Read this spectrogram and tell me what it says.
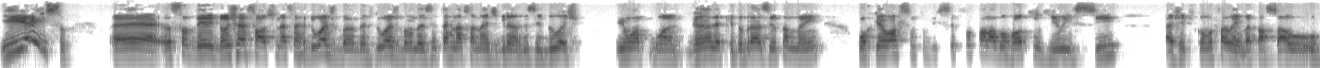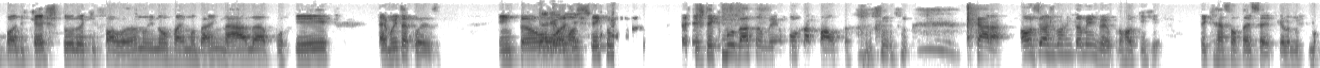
E é isso. É, eu só dei dois ressaltos nessas duas bandas, duas bandas internacionais grandes e duas e uma, uma grande aqui do Brasil também, porque o assunto de se for falar do Rock in Rio em si, a gente, como eu falei, vai passar o, o podcast todo aqui falando e não vai mudar em nada, porque é muita coisa. Então, a gente, tem que, a gente tem que mudar também um pouco a pauta. Cara, Ozzy Osbourne também veio pro Rock in Rio. Tem que ressaltar isso aí, porque ele é muito bom.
